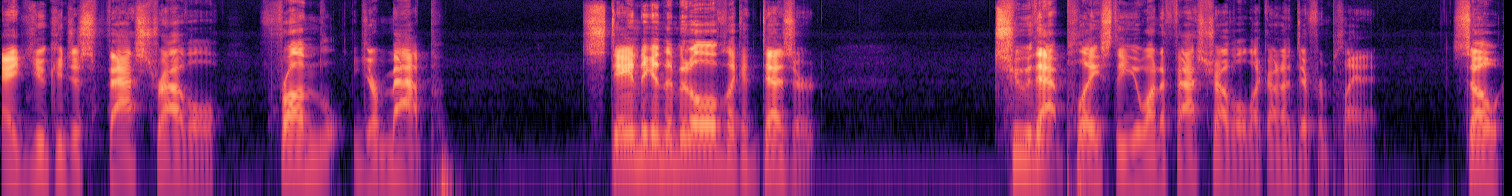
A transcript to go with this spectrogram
and you can just fast travel from your map standing in the middle of like a desert to that place that you want to fast travel like on a different planet. So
